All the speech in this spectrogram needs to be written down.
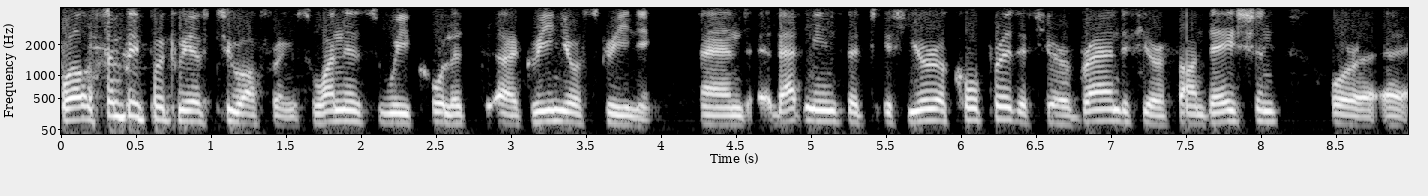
Well, simply put, we have two offerings. One is we call it uh, Green Your Screening. And that means that if you're a corporate, if you're a brand, if you're a foundation, or uh,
